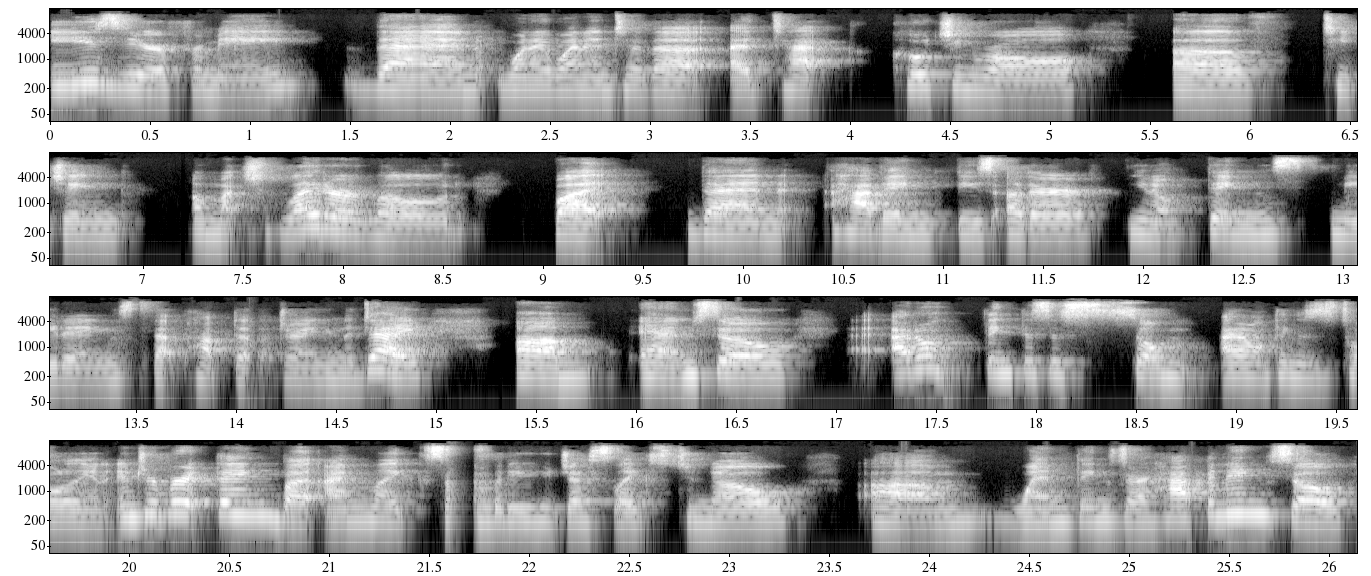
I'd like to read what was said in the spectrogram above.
easier for me than when I went into the ed tech coaching role of teaching a much lighter load, but then having these other, you know, things, meetings that popped up during the day. Um, and so I don't think this is so, I don't think this is totally an introvert thing, but I'm like somebody who just likes to know um, when things are happening. So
